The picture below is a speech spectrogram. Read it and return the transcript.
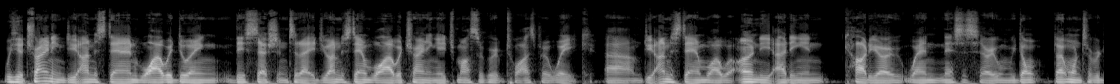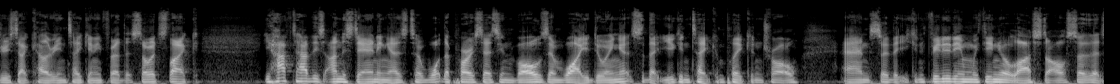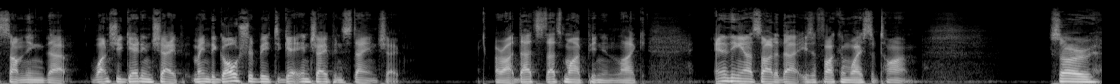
with your training, do you understand why we're doing this session today? Do you understand why we're training each muscle group twice per week? Um, do you understand why we're only adding in cardio when necessary, when we don't don't want to reduce our calorie intake any further? So it's like you have to have this understanding as to what the process involves and why you're doing it, so that you can take complete control, and so that you can fit it in within your lifestyle, so that it's something that once you get in shape, I mean, the goal should be to get in shape and stay in shape. All right, that's that's my opinion. Like anything outside of that is a fucking waste of time. So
